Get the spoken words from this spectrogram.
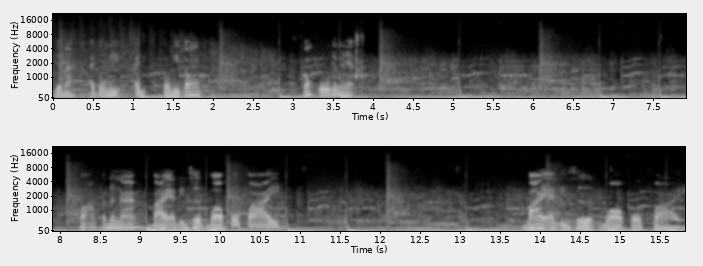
เดี๋ยวนะไอ้ตรงนี้ไอ้ตรงนี้ต้อง ต้องปูได้ไหมเนี่ยขวางกันนึงนะ buy and insert wall profile buy and insert wall profile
